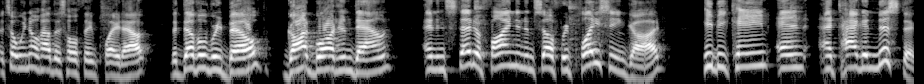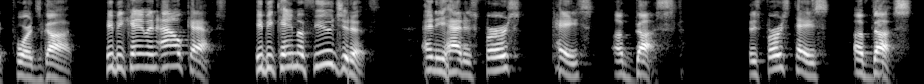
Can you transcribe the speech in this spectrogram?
And so we know how this whole thing played out. The devil rebelled, God brought him down, and instead of finding himself replacing God, he became an antagonistic towards God. He became an outcast. He became a fugitive. And he had his first taste of dust. His first taste of dust.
